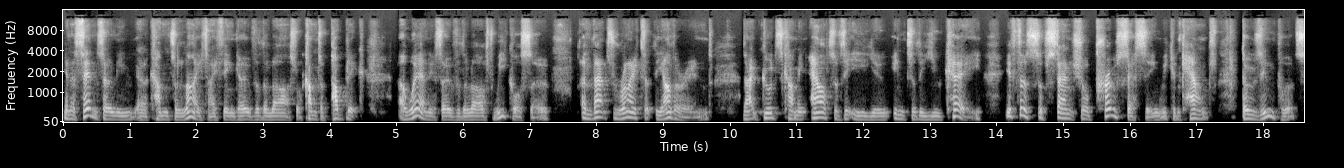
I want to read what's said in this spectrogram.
in a sense, only uh, come to light, I think, over the last, or come to public awareness over the last week or so. And that's right at the other end, that goods coming out of the EU into the UK, if there's substantial processing, we can count those inputs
